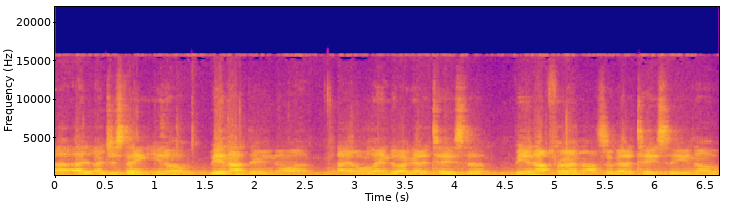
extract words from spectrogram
I, I just think, you know, being out there, you know, I, I, Orlando, I got a taste of being out front, I also got a taste of you know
